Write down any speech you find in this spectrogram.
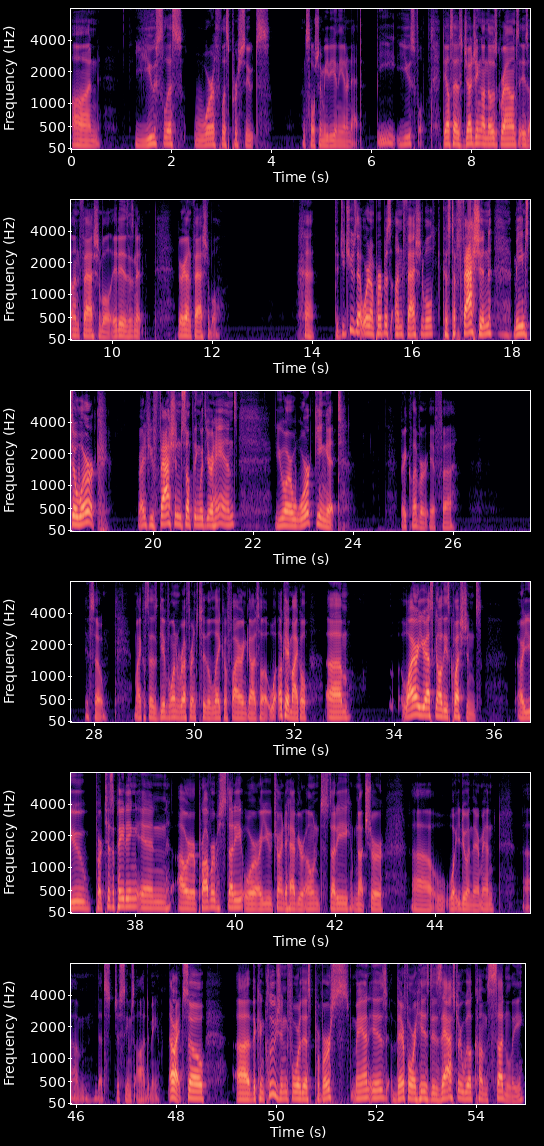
on useless, worthless pursuits on social media and the internet. Be useful. Dale says judging on those grounds is unfashionable. It is, isn't it? Very unfashionable. Did you choose that word on purpose? Unfashionable? Because to fashion means to work, right? If you fashion something with your hands, you are working it. Very clever, if uh, if so. Michael says, give one reference to the lake of fire in God's hall. Okay, Michael. Um, why are you asking all these questions? Are you participating in our Proverbs study or are you trying to have your own study? I'm not sure uh, what you're doing there, man. Um, that just seems odd to me. All right, so uh, the conclusion for this perverse man is therefore his disaster will come suddenly.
